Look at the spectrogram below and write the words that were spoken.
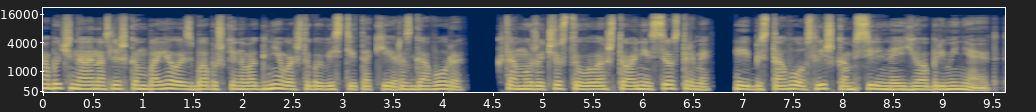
Обычно она слишком боялась бабушкиного гнева, чтобы вести такие разговоры, к тому же чувствовала, что они с сестрами и без того слишком сильно ее обременяют.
